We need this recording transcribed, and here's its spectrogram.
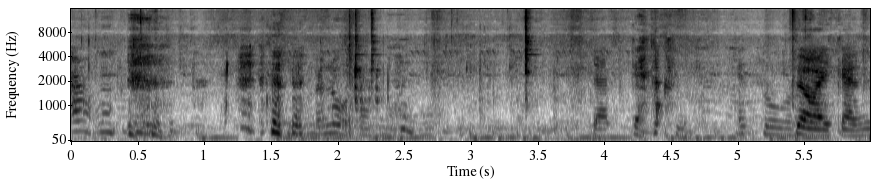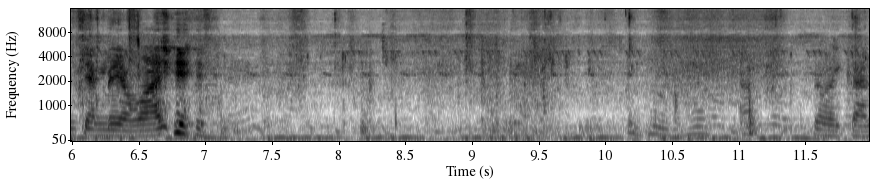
อะอืม ไปโหลดกันจัดการจอยกันจังแล้วไว้จอยกัน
